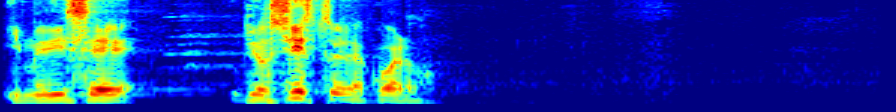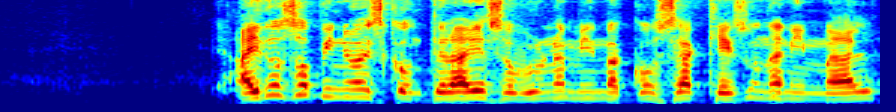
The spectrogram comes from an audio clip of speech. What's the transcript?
Y me dice, yo sí estoy de acuerdo. Hay dos opiniones contrarias sobre una misma cosa, que es un animal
